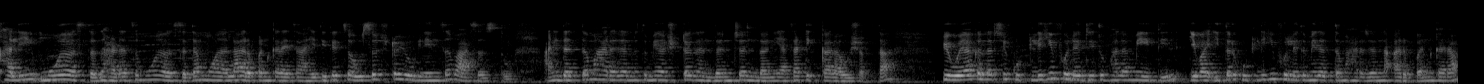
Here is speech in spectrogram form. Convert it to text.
खाली मूळ असतं झाडाचं मूळ असतं त्या मुळाला अर्पण करायचं आहे. तिथे चौसष्ट योगिनींचा वास असतो. आणि दत्त महाराजांना तुम्ही अष्टगंधन चंदन याचा टिक्का लावू शकता. पिवळ्या कलरची कुठलीही फुले जी तुम्हाला मिळतील किंवा इतर कुठलीही फुले तुम्ही दत्त महाराजांना अर्पण करा.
